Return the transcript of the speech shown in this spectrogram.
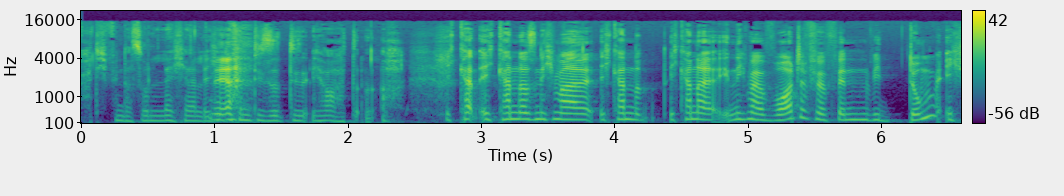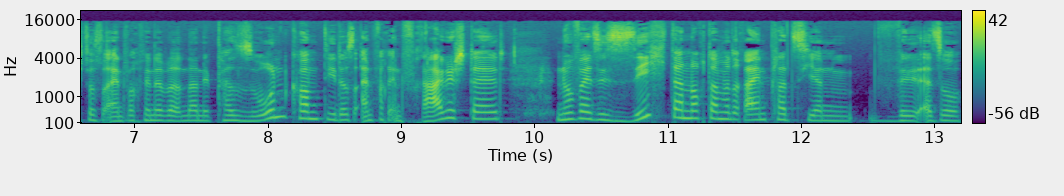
Gott, ich finde das so lächerlich. Ja. Ich diese, diese ja, ach, ich kann, ich kann das nicht mal, ich kann, ich kann da nicht mal Worte für finden, wie dumm ich das einfach finde, wenn dann eine Person kommt, die das einfach in Frage stellt, nur weil sie sich dann noch damit reinplatzieren will. Also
